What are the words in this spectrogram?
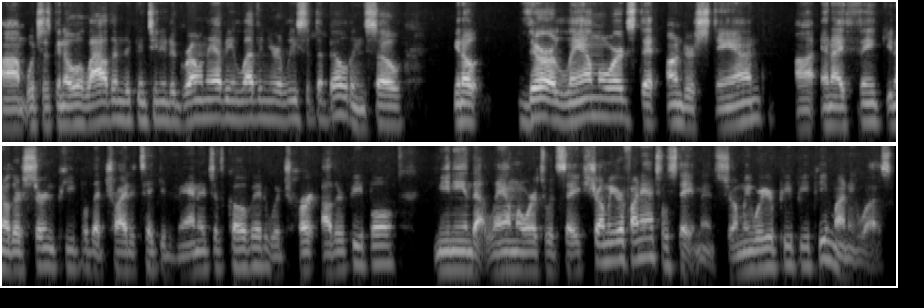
um, which is going to allow them to continue to grow. And they have an 11 year lease at the building. So, you know, there are landlords that understand. Uh, and I think, you know, there's certain people that try to take advantage of COVID, which hurt other people meaning that landlords would say, Show me your financial statements, show me where your PPP money was.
